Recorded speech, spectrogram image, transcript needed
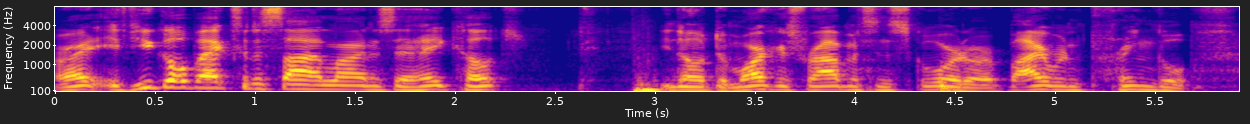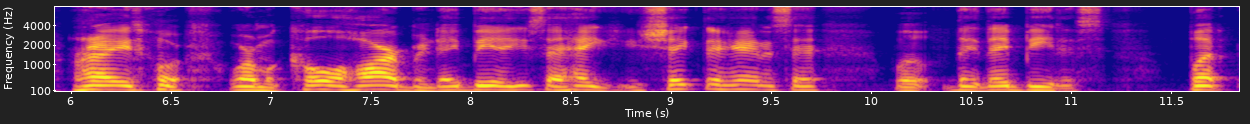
All right. If you go back to the sideline and say, "Hey, coach, you know, Demarcus Robinson scored, or Byron Pringle, right, or or Mecole Hardman, they beat. You say, hey, you shake their hand and say, well, they, they beat us, but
